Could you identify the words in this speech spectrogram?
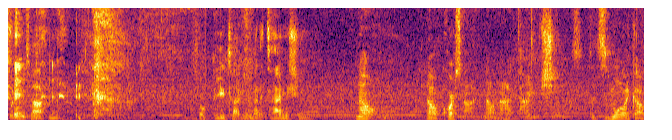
What are you talking about? Are you talking about a time machine? No. No, of course not. No, not a time machine. This is more like um.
